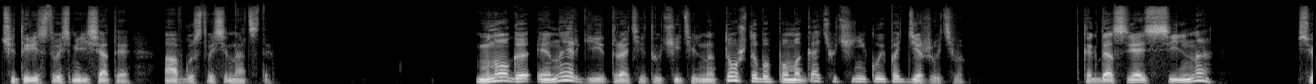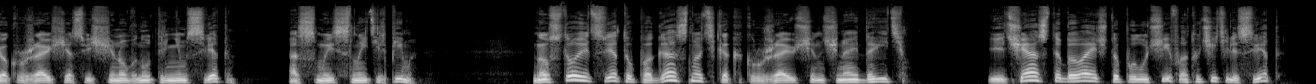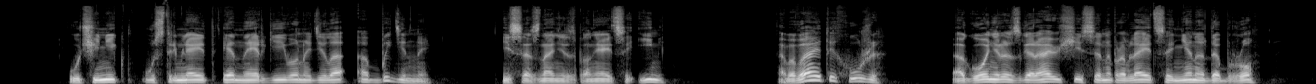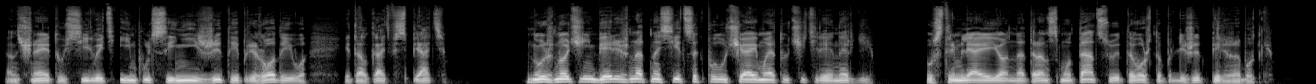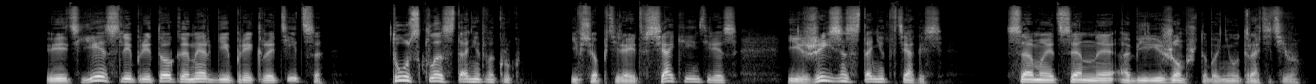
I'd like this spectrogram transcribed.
480 август 18 Много энергии тратит учитель на то, чтобы помогать ученику и поддерживать его. Когда связь сильна, все окружающее освещено внутренним светом, осмысленно и терпимо. Но стоит свету погаснуть, как окружающее начинает давить. И часто бывает, что, получив от учителя свет, ученик устремляет энергию его на дела обыденные, и сознание заполняется ими. А бывает и хуже. Огонь разгорающийся направляется не на добро, а начинает усиливать импульсы неизжитой природы его и толкать вспять. Нужно очень бережно относиться к получаемой от учителя энергии, устремляя ее на трансмутацию того, что подлежит переработке. Ведь если приток энергии прекратится, тускло станет вокруг, и все потеряет всякий интерес, и жизнь станет в тягость. Самое ценное обережем, чтобы не утратить его.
